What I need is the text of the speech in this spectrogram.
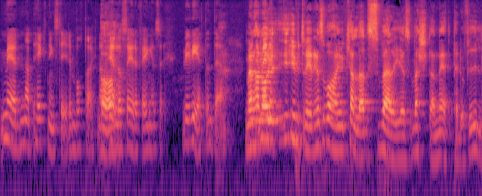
med den här häktningstiden borträknad. Ja. Eller så är det fängelse. Vi vet inte än. Men han har ju, i utredningen så var han ju kallad Sveriges värsta nätpedofil.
